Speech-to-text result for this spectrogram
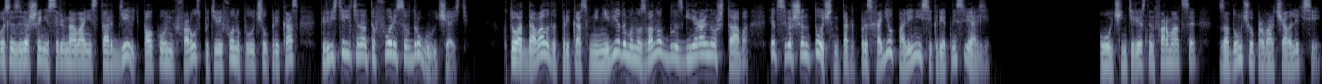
После завершения соревнований «Старт-9» полковник Фарус по телефону получил приказ перевести лейтенанта Форриса в другую часть. Кто отдавал этот приказ, мне неведомо, но звонок был из генерального штаба. Это совершенно точно, так как происходил по линии секретной связи. «Очень интересная информация», – задумчиво проворчал Алексей.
